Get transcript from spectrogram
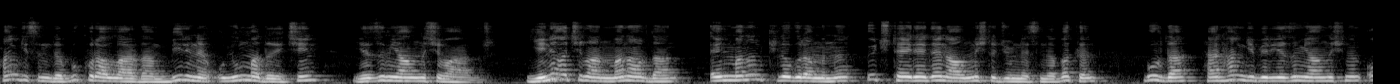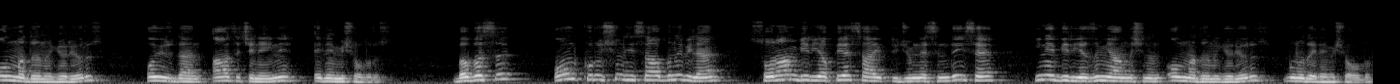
hangisinde bu kurallardan birine uyulmadığı için yazım yanlışı vardır? Yeni açılan manavdan elmanın kilogramını 3 TL'den almıştı cümlesine bakın. Burada herhangi bir yazım yanlışının olmadığını görüyoruz. O yüzden A seçeneğini elemiş oluruz. Babası 10 kuruşun hesabını bilen soran bir yapıya sahipti cümlesinde ise yine bir yazım yanlışının olmadığını görüyoruz. Bunu da elemiş olduk.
